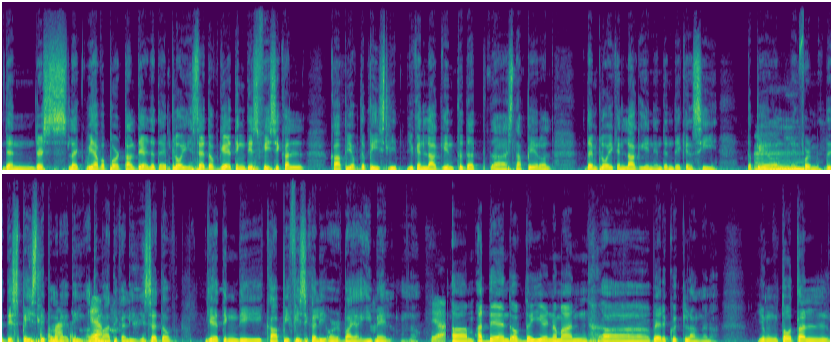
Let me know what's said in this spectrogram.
then there's like we have a portal there that the employee instead of getting this physical copy of the payslip, you can log into that uh, Snap Payroll. The employee can log in and then they can see the payroll inform the, this payslip Automatic, already yeah. automatically instead of getting the copy physically or via email. No. Yeah. Um, at the end of the year naman, uh, very quick lang, ano, yung total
